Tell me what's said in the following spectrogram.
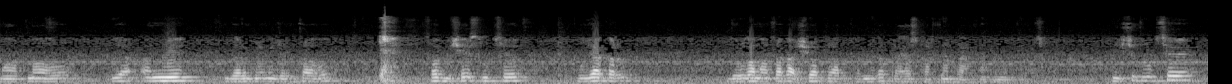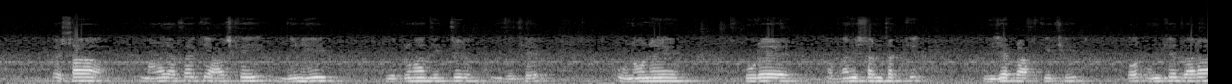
महात्मा हो या अन्य धर्म प्रेमी जनता हो, सब विशेष रूप से पूजा कर दुर्गा माता का आशीर्वाद प्राप्त करने का प्रयास करते हैं, प्रार्थना करने के निश्चित रूप से ऐसा माना जाता है कि आज के दिन ही विक्रमादित्य जो थे उन्होंने पूरे अफ़गानिस्तान तक की विजय प्राप्त की थी और उनके द्वारा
